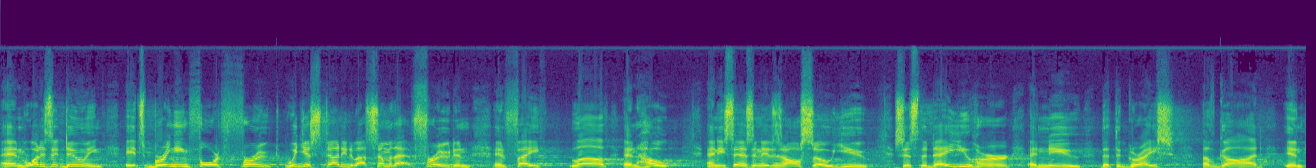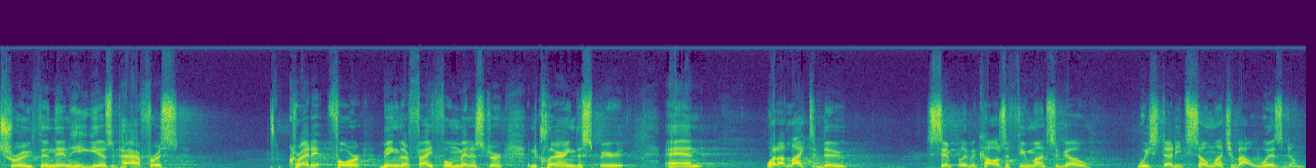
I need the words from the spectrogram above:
And what is it doing? It's bringing forth fruit. We just studied about some of that fruit and, in faith, love, and hope. And he says, And it is also you, since the day you heard and knew that the grace of God in truth. And then he gives Epaphras credit for being their faithful minister and declaring the Spirit. And what I'd like to do, simply because a few months ago we studied so much about wisdom.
